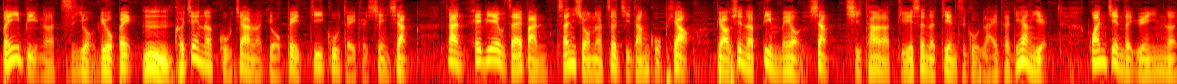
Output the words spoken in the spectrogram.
本一比呢只有六倍，嗯，可见呢股价呢有被低估的一个现象。但 ABF 窄板三雄呢这几档股票表现呢并没有像其他的跌升的电子股来得亮眼。关键的原因呢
